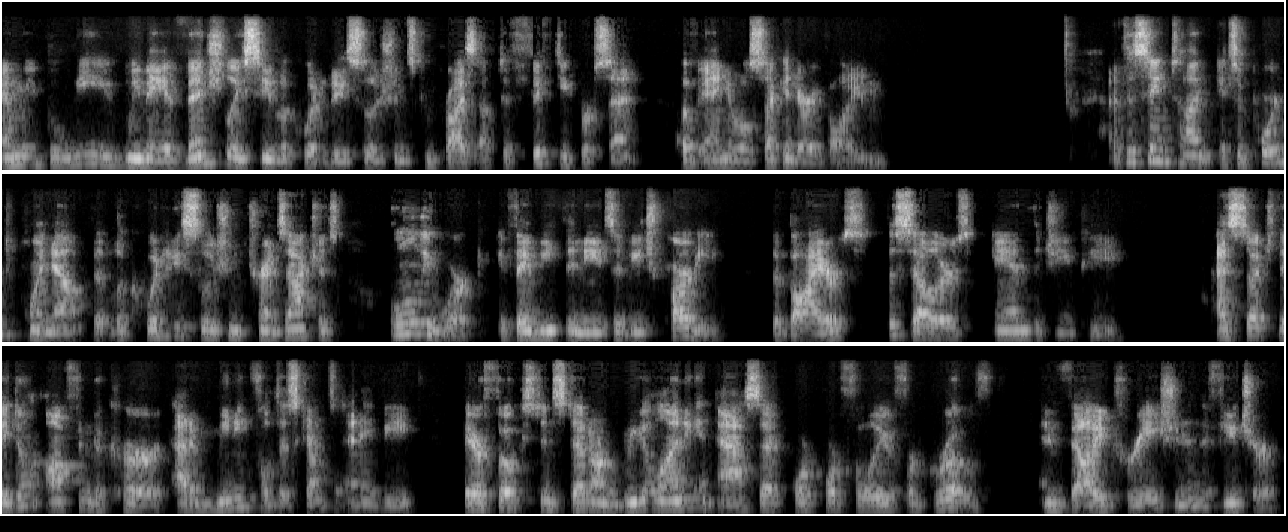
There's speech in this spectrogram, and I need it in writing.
and we believe we may eventually see liquidity solutions comprise up to 50% of annual secondary volume. At the same time, it's important to point out that liquidity solution transactions only work if they meet the needs of each party, the buyers, the sellers, and the GP. As such, they don't often occur at a meaningful discount to NAV. They are focused instead on realigning an asset or portfolio for growth and value creation in the future.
